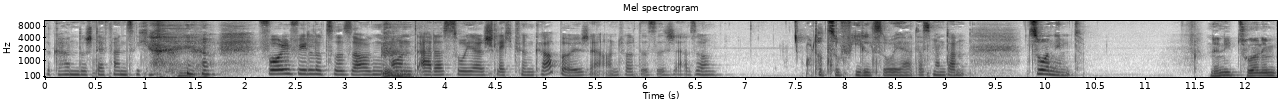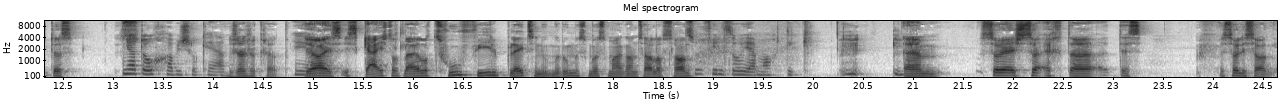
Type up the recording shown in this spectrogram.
Da kann der Stefan sicher voll viel dazu sagen. Und auch, dass Soja schlecht für den Körper ist, ja einfach. Das ist also, oder zu viel Soja, dass man dann zunimmt. Nein, nicht zunimmt, das Ja, doch, habe ich schon gehört. du auch schon gehört. Ja. Ja, es, es geistert leider zu viel Blödsinn um das muss man ganz ehrlich sagen. Zu viel Soja macht dick. Ähm, Soja ist so echt, äh, das, was soll ich sagen?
